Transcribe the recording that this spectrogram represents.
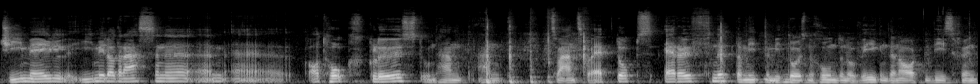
Gmail E-Mail-Adressen ähm, äh, ad hoc gelöst und haben, haben 20 Laptops eröffnet, damit wir mit mhm. unseren Kunden auf irgendeine Art und Weise können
